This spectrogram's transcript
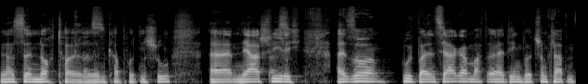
Dann hast du einen noch teureren kaputten Schuh. Ähm, ja, schwierig. Also gut, Balenciaga macht euer Ding, wird schon klappen.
